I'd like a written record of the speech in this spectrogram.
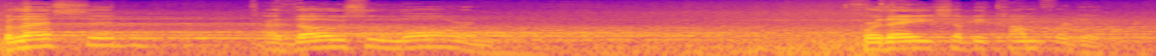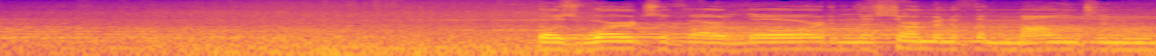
Blessed are those who mourn, for they shall be comforted. Those words of our Lord in the Sermon of the Mountain,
